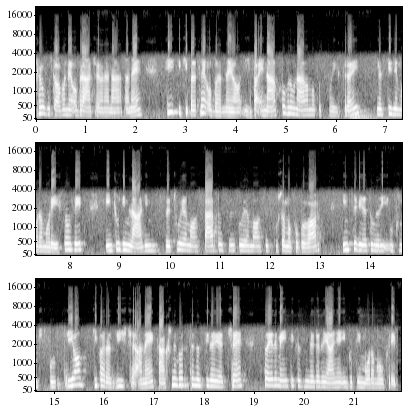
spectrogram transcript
prav gotovo ne obračajo na nas. Ne? Tisti, ki pa se obrnejo, jih pa enako obravnavamo, kot smo jih prej, nas tudi moramo resno vzeti in tudi mladim svetujemo, staršem svetujemo, se skušamo pogovoriti in seveda tudi vključiti policijo, ki pa razišče, a ne kakšne vrste nasilja je, če so elementi kaznivega dejanja in potem moramo ukrepiti.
